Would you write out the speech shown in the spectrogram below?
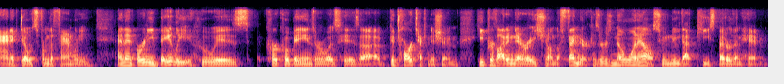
anecdotes from the family. And then Earnie Bailey, who is Kurt Cobain's or was his uh, guitar technician, he provided narration on the Fender because there was no one else who knew that piece better than him.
